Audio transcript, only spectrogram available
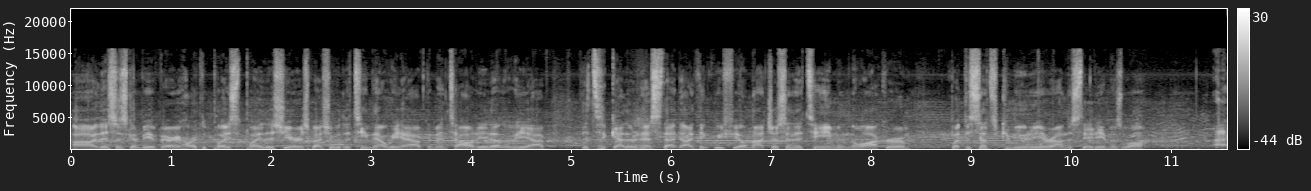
Uh, this is going to be a very hard place to play this year, especially with the team that we have, the mentality that we have, the togetherness that I think we feel not just in the team and the locker room, but the sense of community around the stadium as well. Uh,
